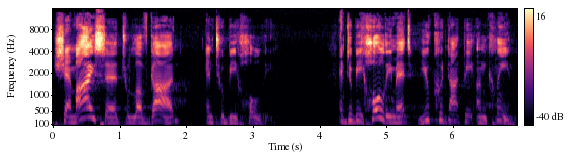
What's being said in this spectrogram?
Shammai said to love God and to be holy. And to be holy meant you could not be unclean.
